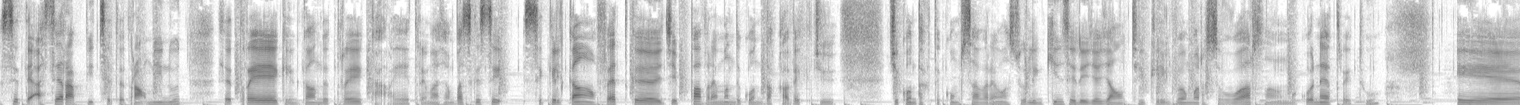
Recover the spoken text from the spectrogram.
c'était assez rapide, c'était 30 minutes. C'est très quelqu'un de très carré, très machin. Parce que c'est, c'est quelqu'un en fait que j'ai pas vraiment de contact avec. Tu, j'ai contacté comme ça vraiment sur LinkedIn. C'est déjà gentil qu'il veut me recevoir sans me connaître et tout. Et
